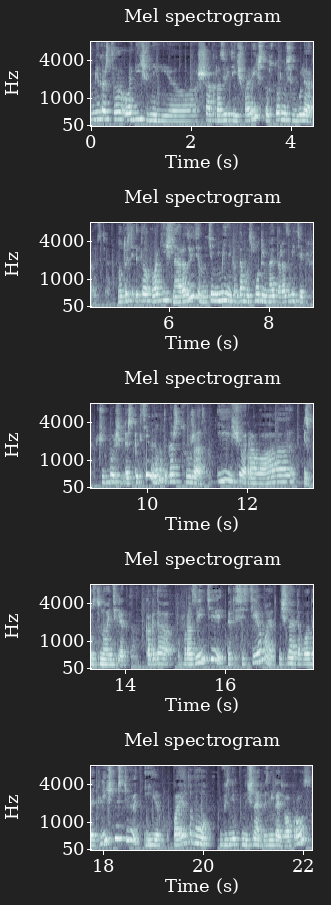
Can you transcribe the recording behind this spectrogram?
мне кажется, логичный э, шаг развития человечества в сторону сингулярности. Ну, то есть это логичное развитие, но тем не менее, когда мы смотрим на это развитие чуть большей перспективе, нам это кажется ужасным. И еще права искусственного интеллекта. Когда в развитии эта система начинает обладать личностью, и поэтому возник, начинает возникать вопрос,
